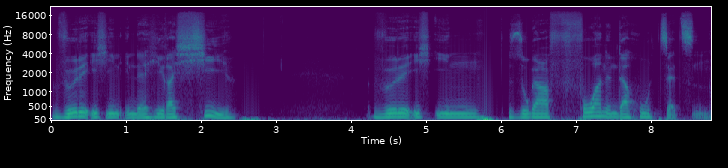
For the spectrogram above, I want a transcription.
würde ich ihn in der Hierarchie, würde ich ihn sogar vorn in der Hut setzen.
